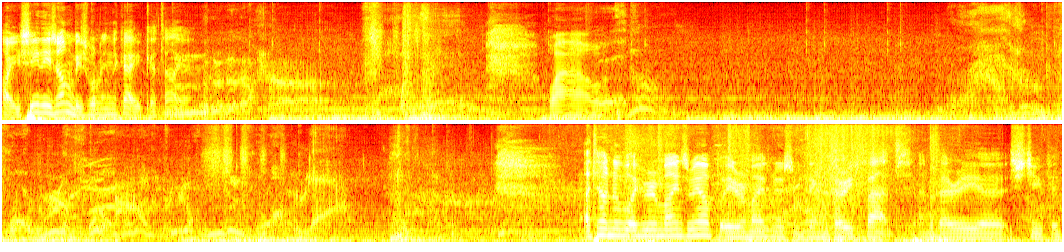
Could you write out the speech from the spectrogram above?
Oh, you see these zombies wanting the cake, I tell you. wow. I don't know what he reminds me of, but he reminds me of something very fat and very uh, stupid.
